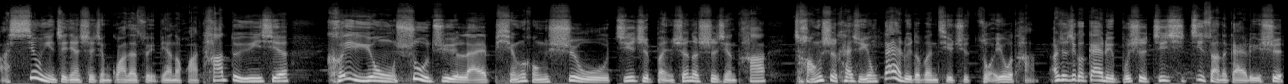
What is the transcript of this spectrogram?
把幸运这件事情挂在嘴边的话，它对于一些。可以用数据来平衡事物机制本身的事情，他尝试开始用概率的问题去左右它，而且这个概率不是机器计算的概率，是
